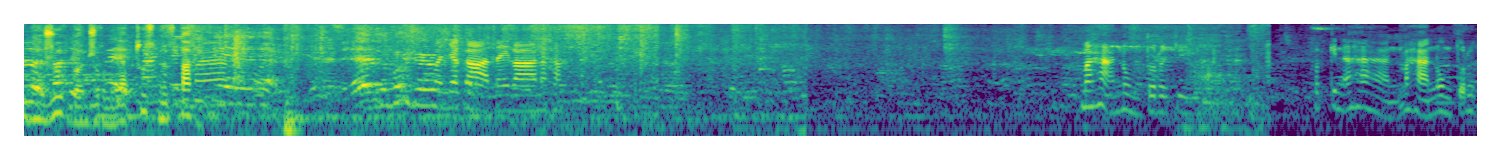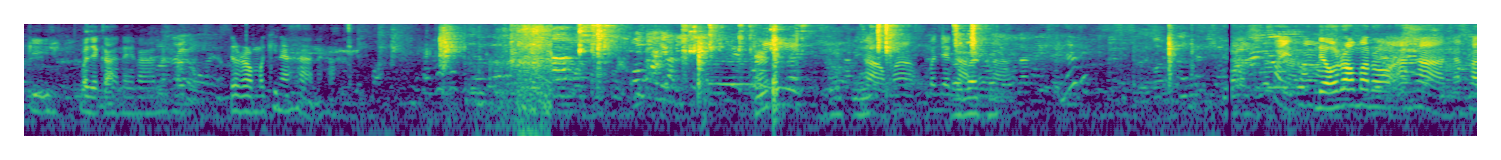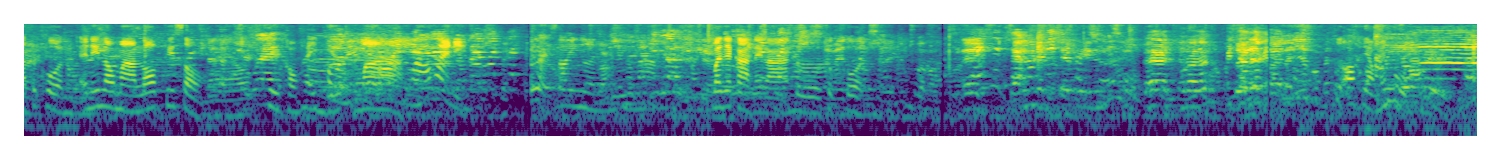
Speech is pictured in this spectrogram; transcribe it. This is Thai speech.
Bonjour, bonne journée à tous, Neuf Paris. บรรยากาศในร้านนะคะ มหาหนุ่มตุรกีเขากินอาหารมหาหนุ่มตุรกี บรรยากาศในร้านนะคะ เดี๋ยวเรามากินอาหารนะคะ หนาวมาก บรรยากาศในร้าน เดี๋ยวเรามารออาหารนะคะทุกคน อันนี้เรามารอบที่สองแล้ว คือเขาให้เยอะมาก บรรยากาศในร้านดูทุกคน คือออกเสียงไม่ถูกนะ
